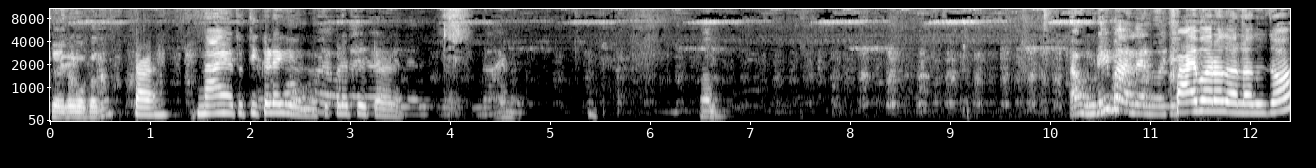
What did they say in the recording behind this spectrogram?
ते तू. नाही तू तिकडे गेलो तिकडे पेटळ चाल. उडी मारल्या पाय बरं झाला तुझं.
